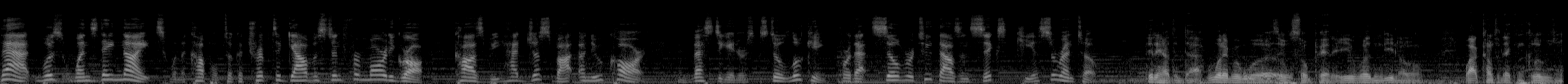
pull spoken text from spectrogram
That was Wednesday night when the couple took a trip to Galveston for Mardi Gras. Cosby had just bought a new car. Investigators still looking for that silver 2006 Kia Sorento. They didn't have to die. for Whatever it was, it was so petty. It wasn't, you know, why come to that conclusion.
